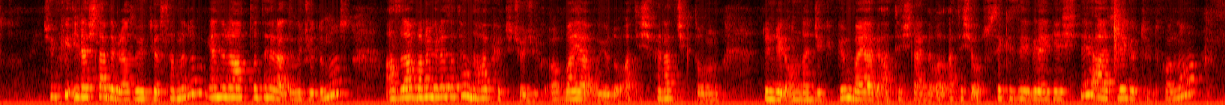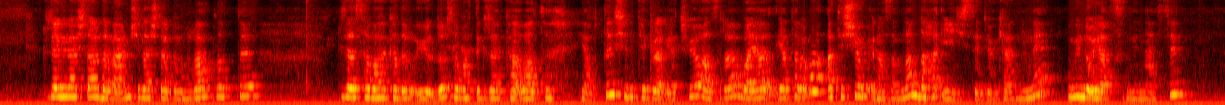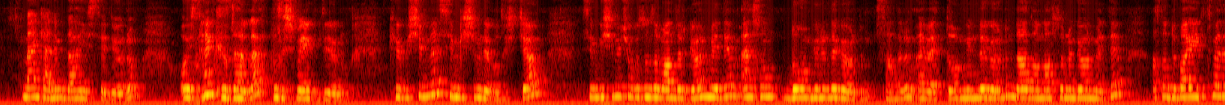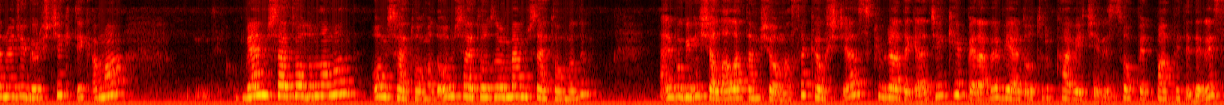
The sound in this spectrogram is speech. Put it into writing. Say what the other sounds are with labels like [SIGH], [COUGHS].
Çünkü ilaçlar da biraz uyutuyor sanırım. Yani rahatladı herhalde vücudumuz. Azra bana göre zaten daha kötü çocuk. O bayağı uyudu. Ateşi falan çıktı onun. Dün değil ondan önceki gün bayağı bir ateşlendi. O ateşi 38'i bile geçti. Acile götürdük onu. Güzel ilaçlar da vermiş. İlaçlar da onu rahatlattı. Güzel sabaha kadar uyudu. Sabah da güzel kahvaltı yaptı. Şimdi tekrar yatıyor Azra. Bayağı yatar ama ateşi yok en azından. Daha iyi hissediyor kendini. Bugün de uyatsın, dinlensin. Ben kendimi daha iyi hissediyorum. O yüzden [LAUGHS] kızlarla buluşmaya gidiyorum. Kübişimle Simgişimle buluşacağım. Simgişimi çok uzun zamandır görmedim. En son doğum gününde gördüm sanırım. Evet doğum gününde gördüm. Daha da ondan sonra görmedim. Aslında Dubai'ye gitmeden önce görüşecektik ama ben müsait olduğum zaman o müsait olmadı. O müsait olduğu zaman ben müsait olmadım. Yani bugün inşallah Allah'tan bir şey olmazsa kavuşacağız. Kübra da gelecek. Hep beraber bir yerde oturup kahve içeriz. Sohbet, muhabbet ederiz.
